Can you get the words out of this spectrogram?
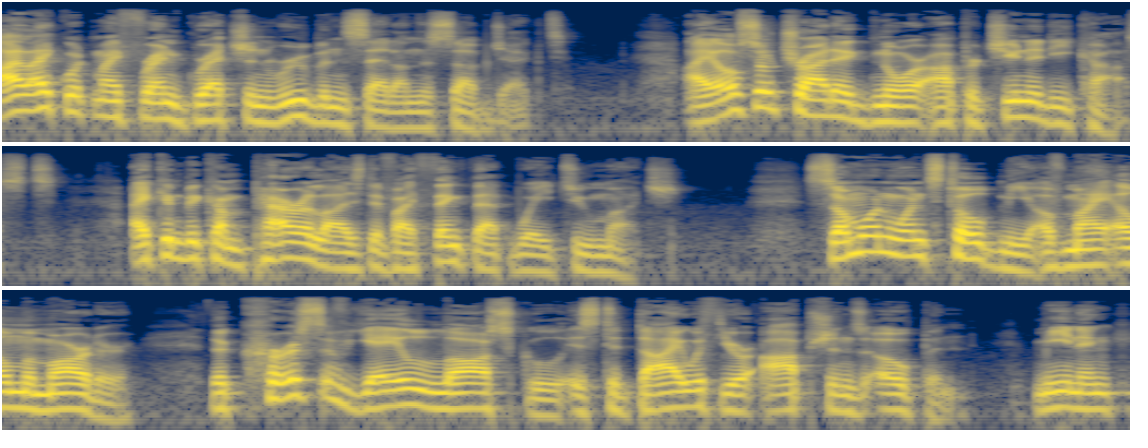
I like what my friend Gretchen Rubin said on the subject. I also try to ignore opportunity costs. I can become paralyzed if I think that way too much. Someone once told me of my alma mater the curse of Yale Law School is to die with your options open, meaning,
